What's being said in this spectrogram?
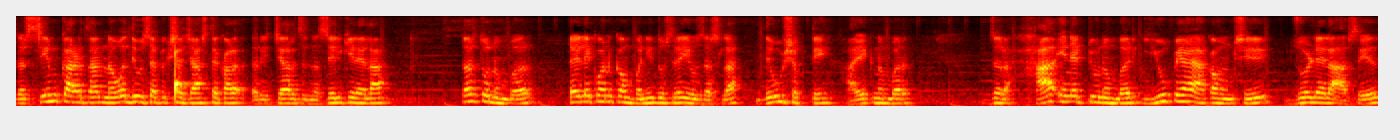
जर सिम कार्डचा नव्वद दिवसापेक्षा जास्त काळ रिचार्ज नसेल केलेला तर तो नंबर टेलिकॉन कंपनी दुसऱ्या युजर्सला देऊ शकते. हा एक नंबर जर हा inactive number U P I अकाउंटशी जोडलेला असेल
